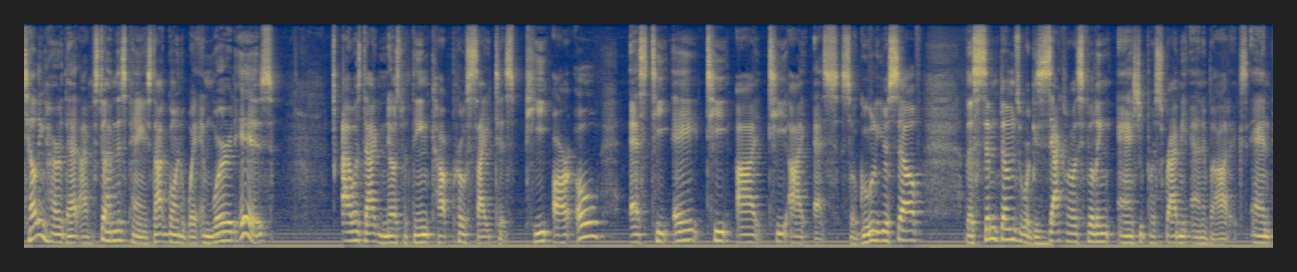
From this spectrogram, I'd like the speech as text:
telling her that I'm still having this pain, it's not going away, and where it is, I was diagnosed with thing called prositis, P-R-O S-T-A-T-I-T-I-S. So Google it yourself. The symptoms were exactly what I was feeling and she prescribed me antibiotics. And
